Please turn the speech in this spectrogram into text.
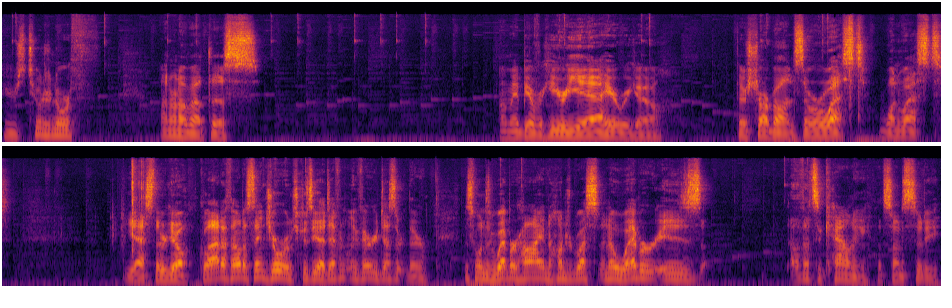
Here's 200 north. I don't know about this. Oh, maybe over here? Yeah, here we go. There's Charbonne, so we're west. One west. Yes, there we go. Glad I thought of St. George, because yeah, definitely very desert there. This one is Weber High and 100 West. I know Weber is... Oh, that's a county. That's not a city.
